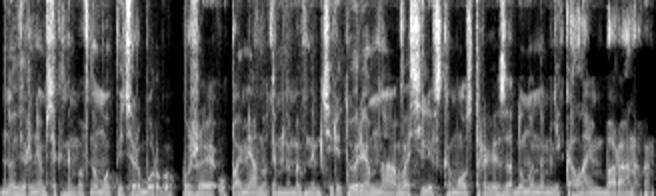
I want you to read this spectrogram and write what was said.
Но вернемся к намывному Петербургу, уже упомянутым намывным территориям на Васильевском острове, задуманным Николаем Барановым.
